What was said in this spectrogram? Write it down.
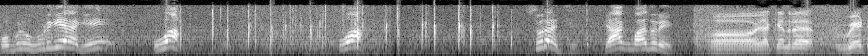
ಒಬ್ಳು ಹುಡುಗಿಯಾಗಿ ವಾ. ವಾ. ಸೂರಜ್ ಯಾಕೆ ಮಾಧುರಿ? ಆ, ಯಾಕೆಂದ್ರೆ ವೇಟ್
